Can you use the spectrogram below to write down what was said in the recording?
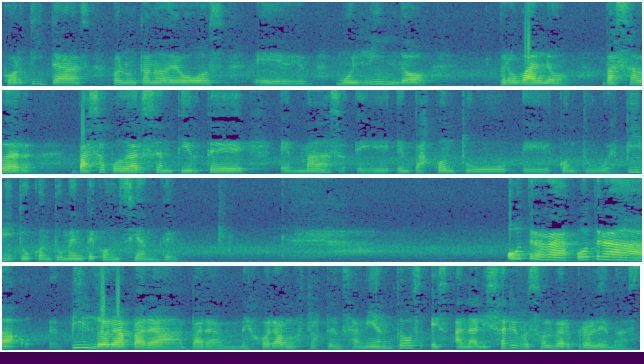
cortitas, con un tono de voz eh, muy lindo. Probalo, vas a ver, vas a poder sentirte eh, más eh, en paz con tu, con tu espíritu, con tu mente consciente. Otra, otra píldora para, para mejorar nuestros pensamientos es analizar y resolver problemas.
